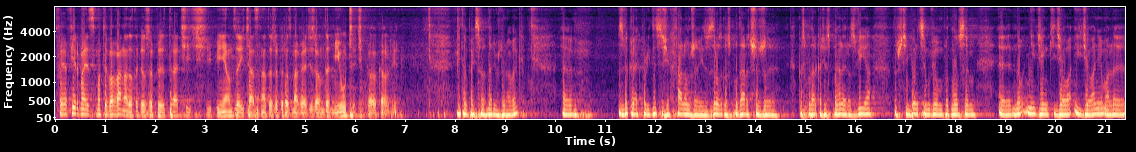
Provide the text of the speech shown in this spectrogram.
twoja firma jest zmotywowana do tego, żeby tracić pieniądze i czas na to, żeby rozmawiać z rządem i uczyć kogokolwiek? Witam Państwa, Dariusz Durałek. E, Zwykle jak politycy się chwalą, że jest wzrost gospodarczy, że gospodarka się wspaniale rozwija, to przedsiębiorcy mówią pod nosem, e, no nie dzięki działa, ich działaniom, ale e,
